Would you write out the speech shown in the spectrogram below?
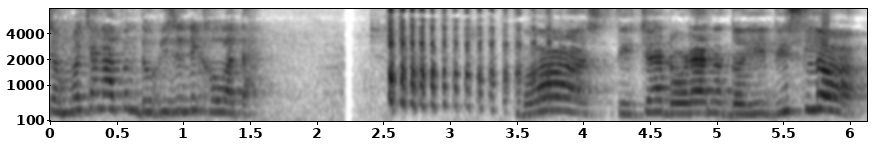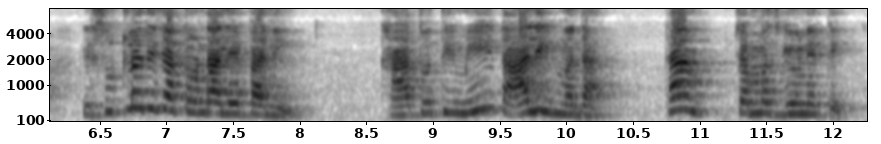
चम्मचानं आपण दोघी जणी खाऊ आता. बस तिच्या डोळ्यानं दही दिसलं की सुटलं तिच्या तोंडाले पाणी. खात होती मी तर आली मधात. थांब चम्मच घेऊन येते.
